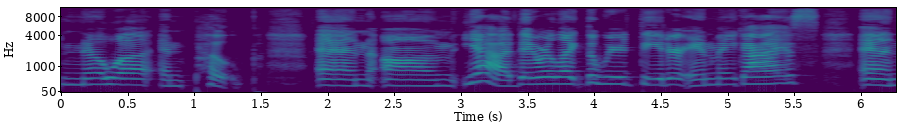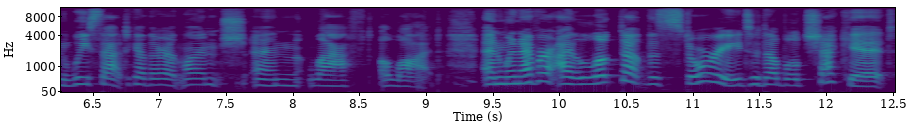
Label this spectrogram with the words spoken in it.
Noah, and Pope. And um, yeah, they were like the weird theater anime guys. And we sat together at lunch and laughed a lot. And whenever I looked up the story to double check it,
